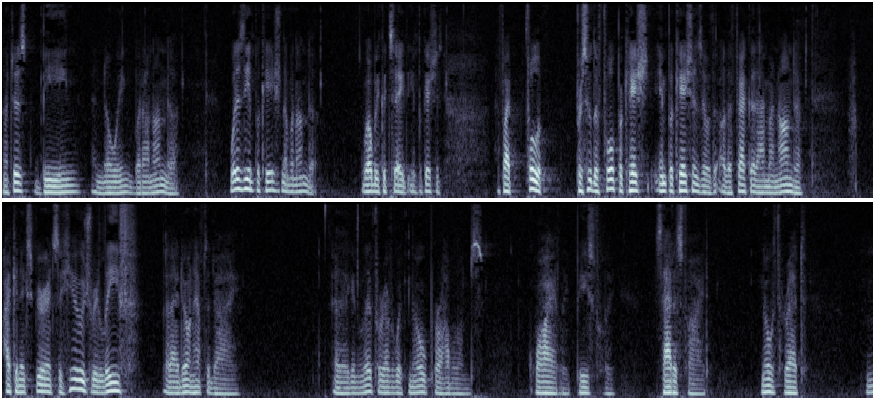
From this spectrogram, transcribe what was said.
not just being and knowing, but Ananda. What is the implication of Ananda? Well, we could say the implications, if I full, pursue the full implications of the, of the fact that I'm Ananda, I can experience a huge relief that I don't have to die that they can live forever with no problems, quietly, peacefully, satisfied, no threat, hmm?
